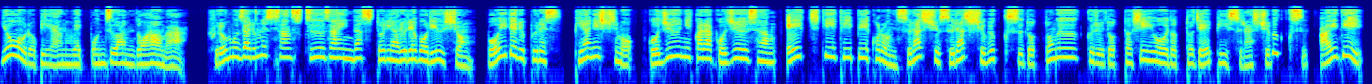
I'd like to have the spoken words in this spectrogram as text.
European Weapons Armour from the Renaissance to the Industrial Revolution Boydell Press ピアニッシモ52から53 http コロンスラッシュスラッシュ books .google.co.jp スラッシュ books ID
